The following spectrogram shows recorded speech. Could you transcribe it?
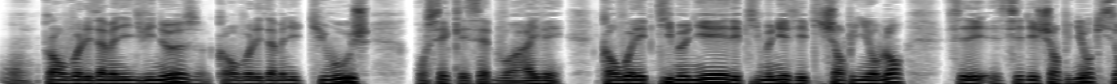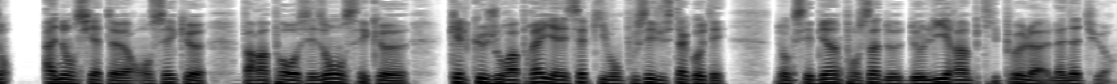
on- quand on voit les amanites vineuses, quand on voit les amanites tumouches, on sait que les cèpes vont arriver. Quand on voit les petits meuniers, les petits meuniers, c'est des petits champignons blancs, c'est, des champignons qui sont annonciateurs. On sait que par rapport aux saisons, on sait que quelques jours après, il y a les cèpes qui vont pousser juste à côté. Donc c'est bien pour ça de, de lire un petit peu la, la nature.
